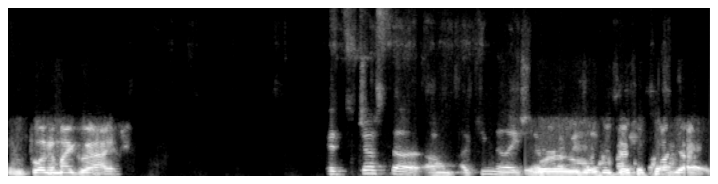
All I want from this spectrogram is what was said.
in front of my garage? It's just the, um, accumulation. Or rubbish was in it just a front front yard. yard?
